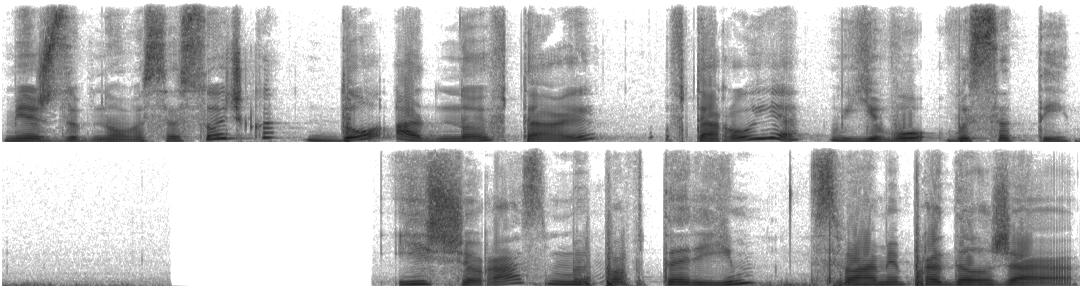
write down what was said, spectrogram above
межзубного сосочка до 1 второй, второй его высоты. Еще раз мы повторим, с вами продолжая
